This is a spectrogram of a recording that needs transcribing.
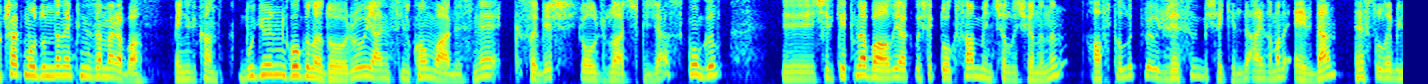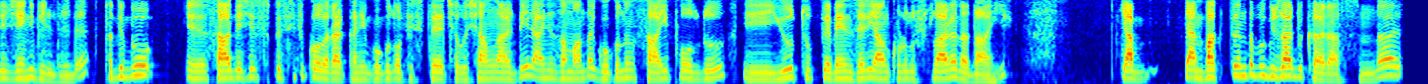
Uçak modundan hepinize merhaba. Ben İlkan. Bugün Google'a doğru yani Silikon Vadisi'ne kısa bir yolculuğa çıkacağız. Google e, şirketine bağlı yaklaşık 90 bin çalışanının haftalık ve ücretsiz bir şekilde aynı zamanda evden test olabileceğini bildirdi. Tabi bu e, sadece spesifik olarak hani Google Office'te çalışanlar değil aynı zamanda Google'ın sahip olduğu e, YouTube ve benzeri yan kuruluşlara da dahil. Ya yani baktığında bu güzel bir karar aslında.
